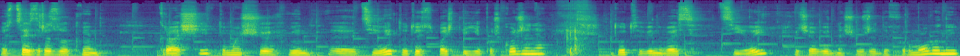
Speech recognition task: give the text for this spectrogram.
Ось цей зразок він кращий, тому що він е, цілий. Тут ось, бачите, є пошкодження. Тут він весь цілий, хоча видно, що вже деформований.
